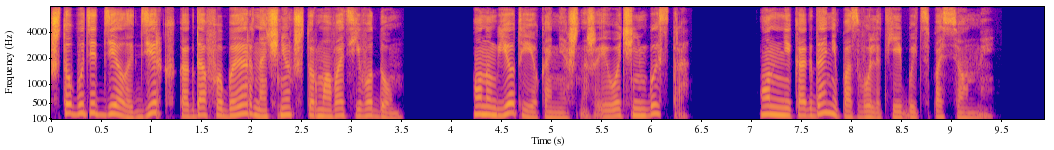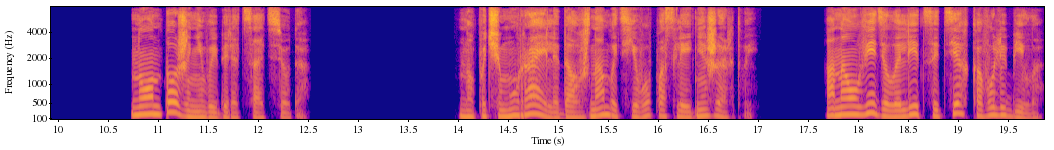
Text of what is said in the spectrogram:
Что будет делать Дирк, когда ФБР начнет штурмовать его дом? Он убьет ее, конечно же, и очень быстро. Он никогда не позволит ей быть спасенной. Но он тоже не выберется отсюда. Но почему Райли должна быть его последней жертвой? Она увидела лица тех, кого любила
